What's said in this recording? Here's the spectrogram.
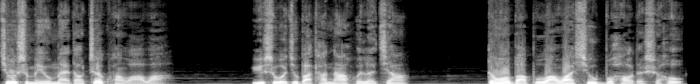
就是没有买到这款娃娃，于是我就把它拿回了家。等我把布娃娃修补好的时候，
